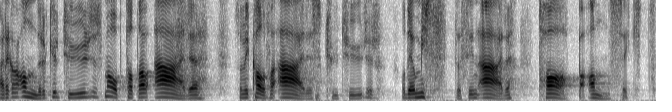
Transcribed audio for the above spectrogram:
Er det ikke andre kulturer som er opptatt av ære, som vi kaller for æreskulturer? Og det å miste sin ære, tape ansikt.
